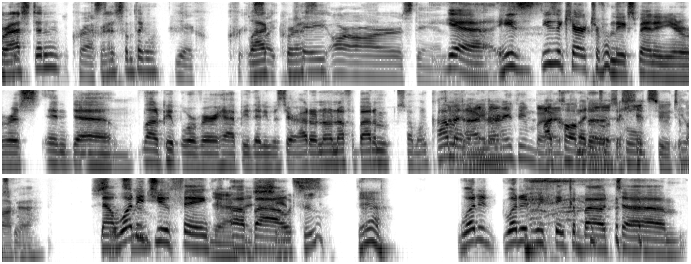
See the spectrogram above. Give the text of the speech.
Craston, Craston. Crest something. yeah Cr- Black like Crest. K-R-R stand Yeah, he's he's a character from the expanded universe, and uh, Mm. a lot of people were very happy that he was there. I don't know enough about him, so I won't comment. don't I don't know anything, but I call him but the, it the cool. Shih Tzu He was cool. Now, what did you think Yeah. About Yeah. what did what did we think about um,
